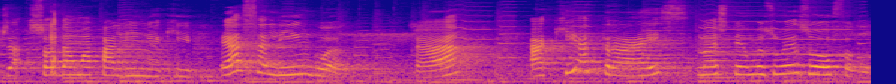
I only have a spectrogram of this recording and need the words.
Já, só dar uma palhinha aqui. Essa língua, tá? Aqui atrás nós temos o esôfago.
